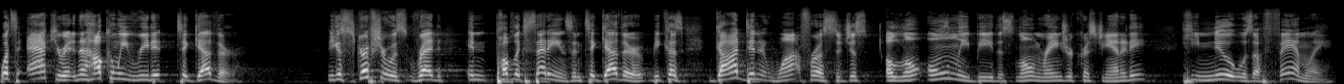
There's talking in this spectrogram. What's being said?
what's accurate and then how can we read it together? Because scripture was read in public settings and together because God didn't want for us to just alone, only be this Lone Ranger Christianity. He knew it was a family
